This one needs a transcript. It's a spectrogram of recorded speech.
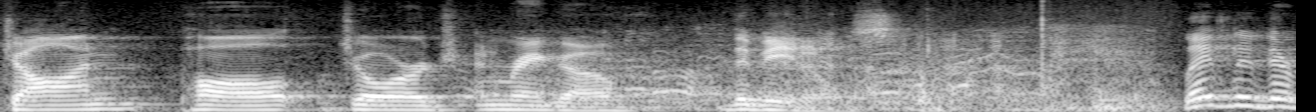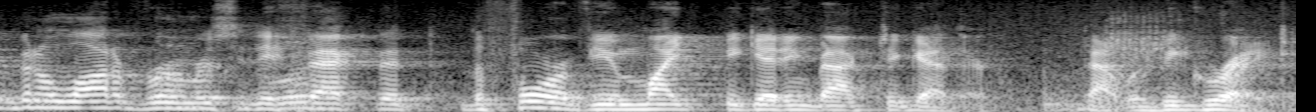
John, Paul, George, and Ringo, the Beatles. Lately, there have been a lot of rumors to the effect that the four of you might be getting back together. That would be great.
